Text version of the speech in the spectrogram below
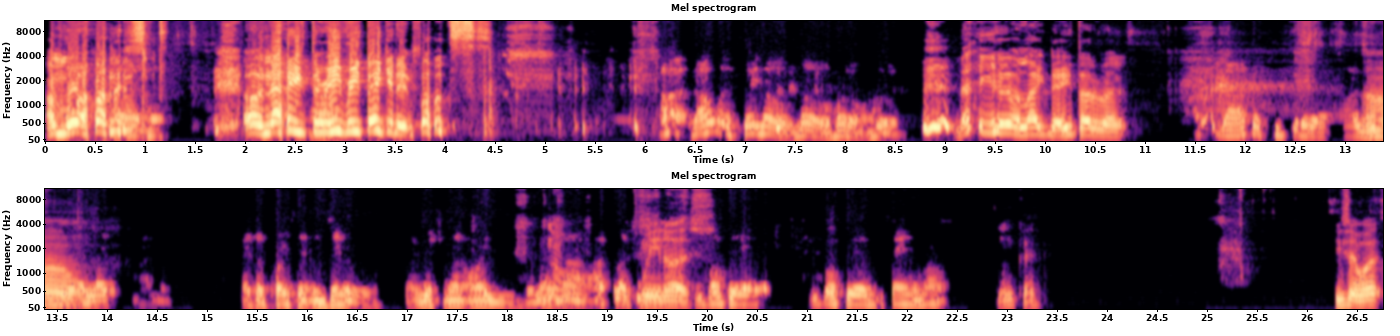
I'm more honest. Uh, Oh, now he, th- he rethinking it, folks. I, no, I wouldn't say no. No, hold on, hold on. now he don't like that. He thought about it. No, I thought you said are you Um, more or less honest as a person in general? Like which one are you? But like, No, nah, I feel like we, Between we us. both feel we both the same amount. Okay. You said what?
